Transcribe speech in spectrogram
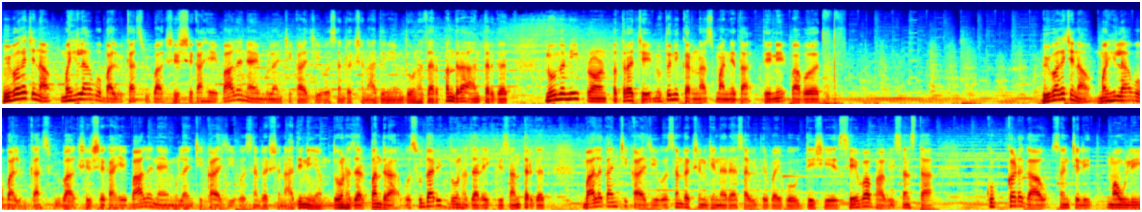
विभागाचे नाव महिला व बालविकास विभाग शीर्षक आहे. बालन्याय मुलांची काळजी व संरक्षण अधिनियम दोन हजार पंधरा अंतर्गत नोंदणी प्रमाणपत्राचे नूतनीकरणास मान्यता देण्याबाबत. विभागाचे नाव महिला व बालविकास विभाग शीर्षक आहे. बालन्याय मुलांची काळजी व संरक्षण अधिनियम दोन हजार पंधरा व सुधारित दोन हजार एकवीस अंतर्गत बालकांची काळजी व संरक्षण घेणाऱ्या सावित्रीबाई बहुउद्देशीय सेवाभावी संस्था कुक्कडगाव संचलित माऊली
